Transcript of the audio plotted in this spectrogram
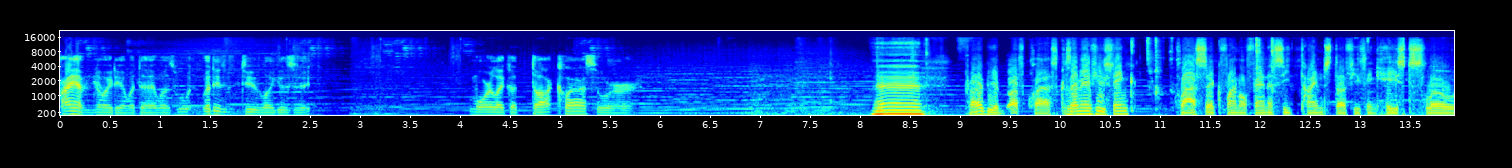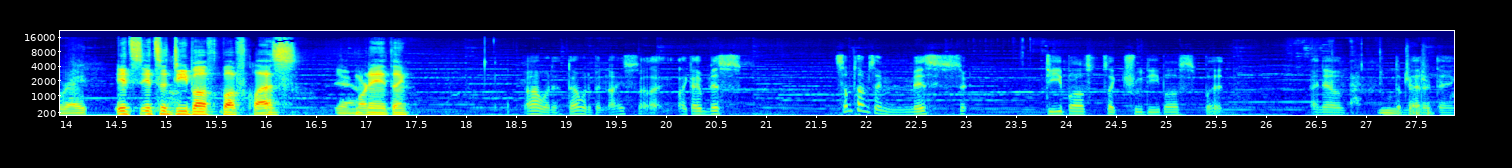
I have no idea what that was. What, what did it do? Like, is it more like a dot class or? Uh, Probably be a buff class. Because I mean, if you think classic Final Fantasy time stuff, you think haste slow, right? it's it's a debuff buff class Yeah. more than anything. Oh, would that would have been nice. Like I miss. Sometimes I miss debuffs, like true debuffs, but I know the better thing.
